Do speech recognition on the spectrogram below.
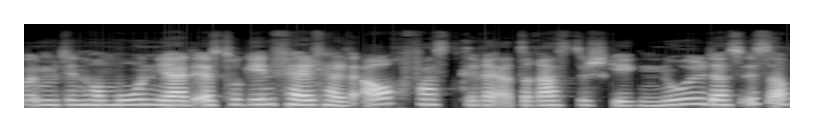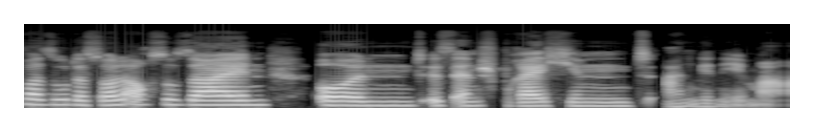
mit den Hormonen? Ja, der Östrogen fällt halt auch fast drastisch gegen Null. Das ist aber so, das soll auch so sein und ist entsprechend angenehmer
